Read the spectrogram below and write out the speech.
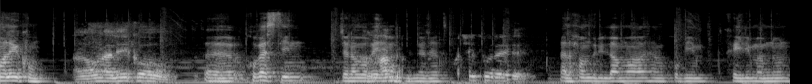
علیکم سلام علیکم خوب هستین؟ جناب آقای نجات چطوره؟ الحمدلله ما هم خوبیم. خیلی ممنون.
